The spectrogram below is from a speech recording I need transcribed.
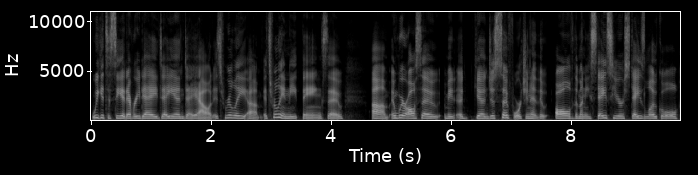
we get to see it every day, day in, day out. It's really, um, it's really a neat thing. So. Um, and we're also, I mean, again, just so fortunate that all of the money stays here, stays local.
